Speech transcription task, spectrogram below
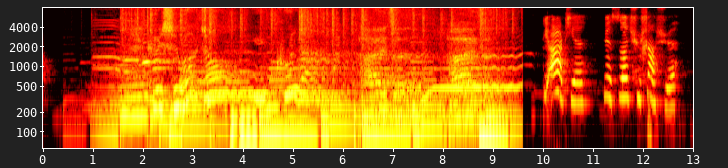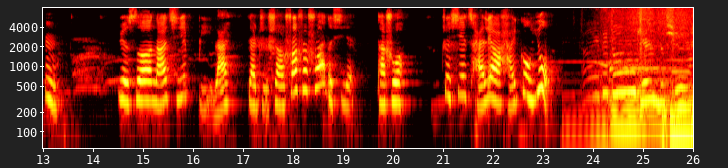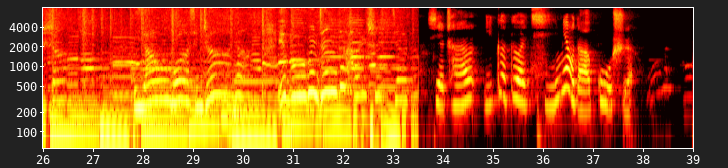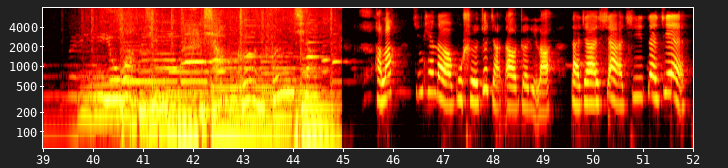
可是我终于哭了，孩子，孩子。第二天，月色去上学。嗯，月色拿起笔来。在纸上刷刷刷的写，他说：“这些材料还够用。”在冬天的雪上，你要我像这样，也不管真的还是假的，写成一个个奇妙的故事。没有忘记，想和你分享。好了。今天的故事就讲到这里了，大家下期再见。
